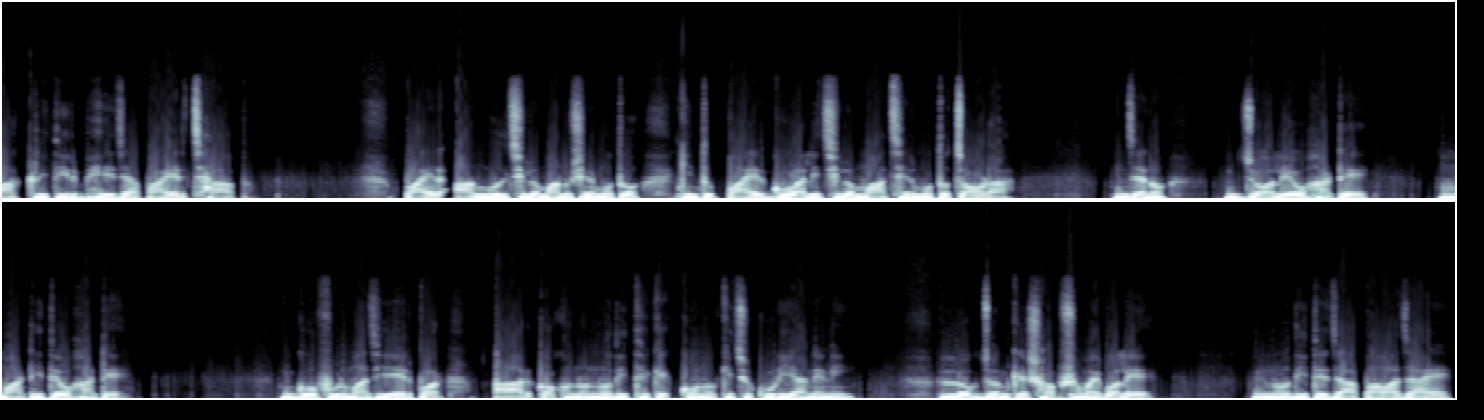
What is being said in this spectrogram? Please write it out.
আকৃতির ভেজা পায়ের ছাপ। পায়ের আঙ্গুল ছিল মানুষের মতো, কিন্তু পায়ের গোড়ালি ছিল মাছের মতো চওড়া। যেন জলেও হাঁটে, মাটিতেও হাঁটে। গফুর মাঝি এরপর আর কখনো নদী থেকে কোনো কিছু কুড়িয়ে আনেনি। লোকজনকে সব সময় বলে, নদীতে যা পাওয়া যায়,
